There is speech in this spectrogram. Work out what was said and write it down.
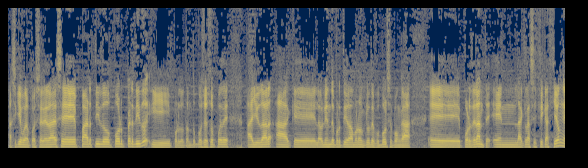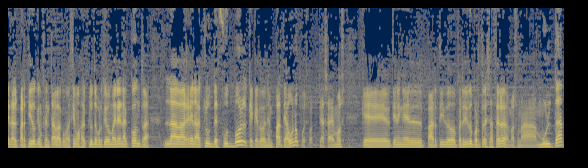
Así que bueno, pues se le da ese partido por perdido y por lo tanto pues eso puede ayudar a que la Unión Deportiva Morón Club de Fútbol se ponga eh, por delante. En la clasificación era el partido que enfrentaba, como decimos, al Club Deportivo Mairena contra la Barrera Club de Fútbol, que quedó en empate a uno. Pues bueno, ya sabemos que tienen el partido perdido por 3 a 0, además una multa.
